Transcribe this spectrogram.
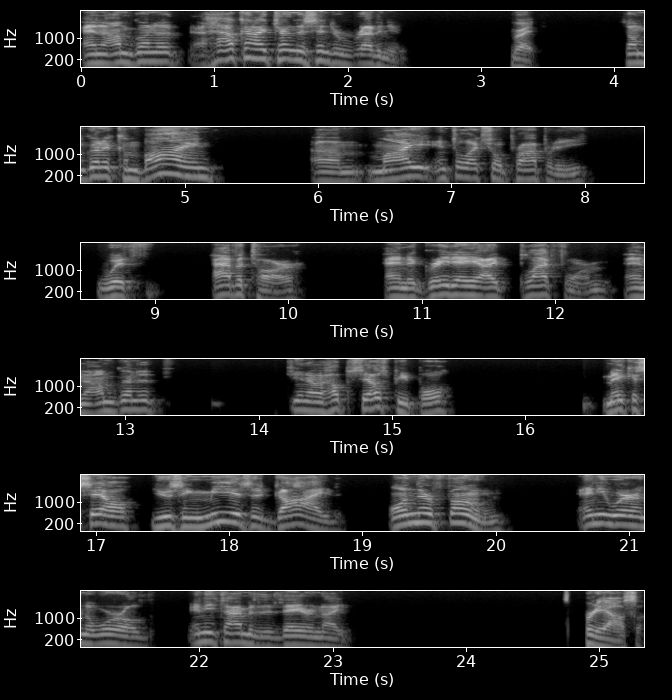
and I'm going to. How can I turn this into revenue? Right. So I'm going to combine um, my intellectual property with Avatar and a great AI platform, and I'm going to, you know, help salespeople make a sale using me as a guide on their phone anywhere in the world, any time of the day or night. It's pretty awesome.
